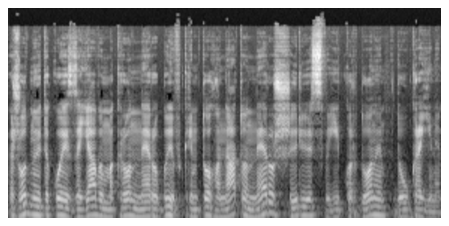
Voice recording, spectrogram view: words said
Жодної такої заяви Макрон не робив. Крім того, НАТО не розширює свої кордони до України.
